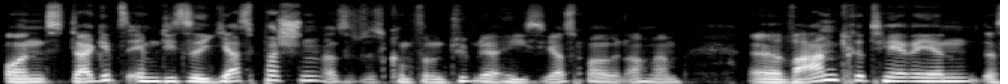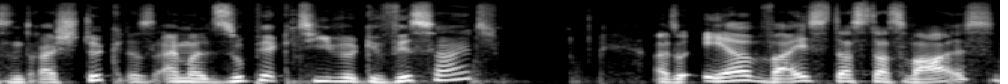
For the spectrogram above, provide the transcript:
Und da gibt es eben diese Jasperschen, also das kommt von einem Typen, der hieß Jasper mit Nachnamen, äh, Warnkriterien. Das sind drei Stück. Das ist einmal subjektive Gewissheit. Also er weiß, dass das wahr ist.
